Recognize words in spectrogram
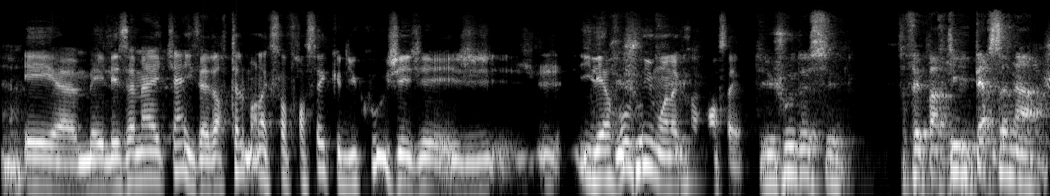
Yeah. Et euh, mais les Américains, ils adorent tellement l'accent français que du coup, j'ai- il est revenu mon accent français. Tu joues dessus. Ça fait partie du personnage.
